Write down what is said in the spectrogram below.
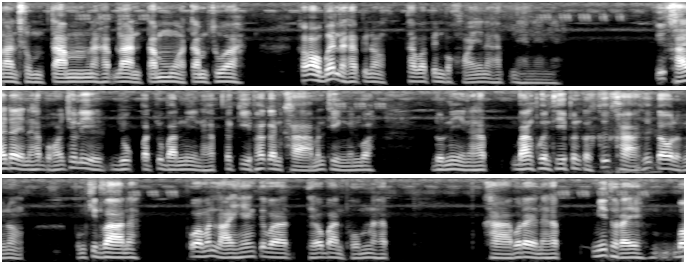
ร้านสมตำนะครับร้านตำมั่วตำซัว เขาเอาเบิดแหละครับพี่น้องถ้าว่าเป็นบกหอยนะครับนี่ยเนี่ยเนี่ย คือขายได้นะครับบอกหอยเชอรี่ยุคปัจจุบันนี้นะครับตะกี้พักกันขามันทิ้งมันบ่โดนนี่นะครับ บางพื้นที่เพิ่นก็คือขาคือเก่าแหละพี่น้อง ผมคิดว่านะเพราะว่ามันหลายแห้งแต่ว่าแถวบ้านผมนะครับ ขาบ่ได้นะครับ มีเท่าไรบ่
